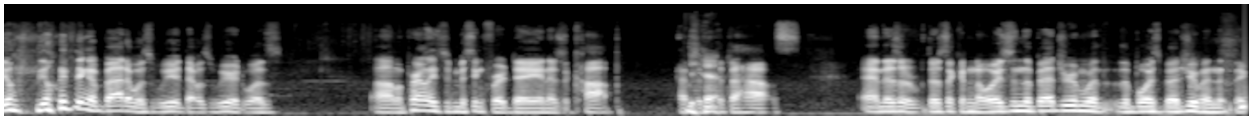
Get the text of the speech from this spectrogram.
the only, the only thing about it was weird. That was weird was um, apparently he's been missing for a day, and there's a cop at the, Yeah. at the house. And there's a there's like a noise in the bedroom with the boy's bedroom, and the,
